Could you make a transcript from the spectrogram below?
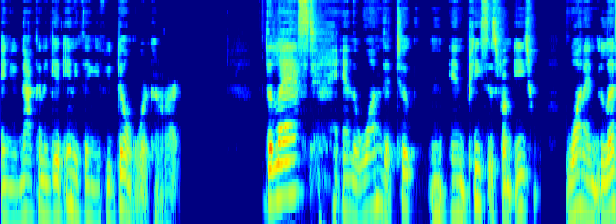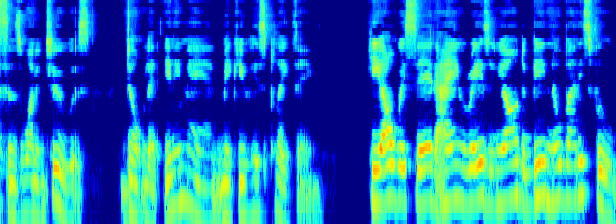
and you're not going to get anything if you don't work hard. The last and the one that took in pieces from each one in lessons one and two was don't let any man make you his plaything. He always said, I ain't raising y'all to be nobody's fool.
